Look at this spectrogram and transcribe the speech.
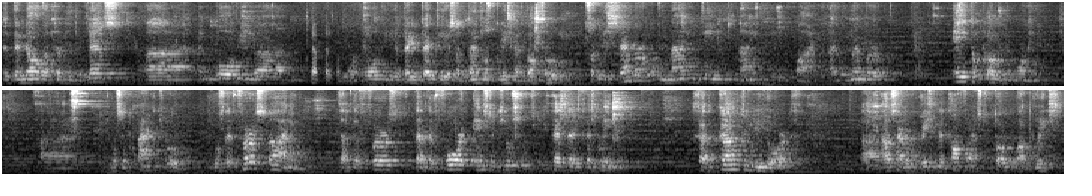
the, the no that turned into yes, and all the you know, all the and Greece had gone through. So December of 1995, I remember 8 o'clock in the morning, uh, it was a packed room. It was the first time that the first, that the four institutions, Tesla me, had come to New York, uh, outside of Greece in the conference to talk about Greece.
